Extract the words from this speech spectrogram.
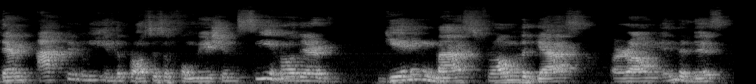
them actively in the process of formation, see how they're gaining mass from the gas around in the disk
